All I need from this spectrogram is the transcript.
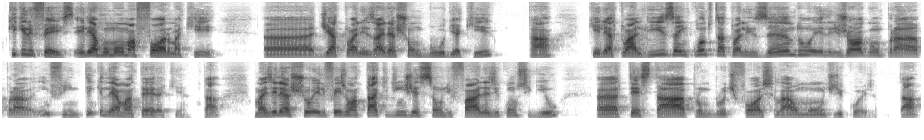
O que, que ele fez? Ele arrumou uma forma aqui uh, de atualizar, ele achou um bug aqui, tá? Que ele atualiza, enquanto tá atualizando, eles jogam para. Enfim, tem que ler a matéria aqui, tá? Mas ele achou, ele fez um ataque de injeção de falhas e conseguiu uh, testar para um brute force lá um monte de coisa, tá?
